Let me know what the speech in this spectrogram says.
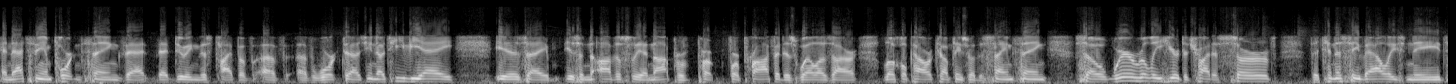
And that's the important thing that, that doing this type of, of, of work does. You know, TVA is a is an obviously a not for, for profit as well as our local power companies are the same thing. So we're really here to try to serve the Tennessee Valley's needs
